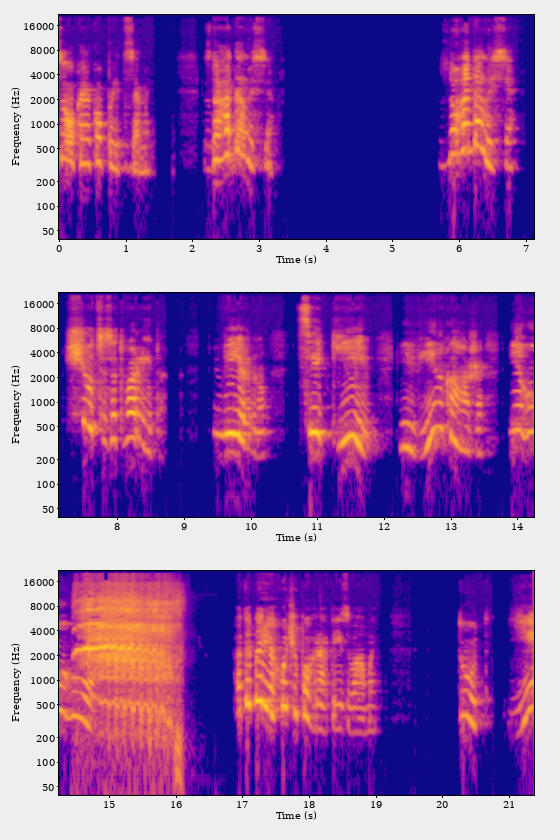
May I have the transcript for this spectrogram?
цокає копитцями. Здогадалися? Здогадалися, що це за тварина? Вірно, це кінь. І він каже Іго-го. А тепер я хочу пограти із вами. Тут є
